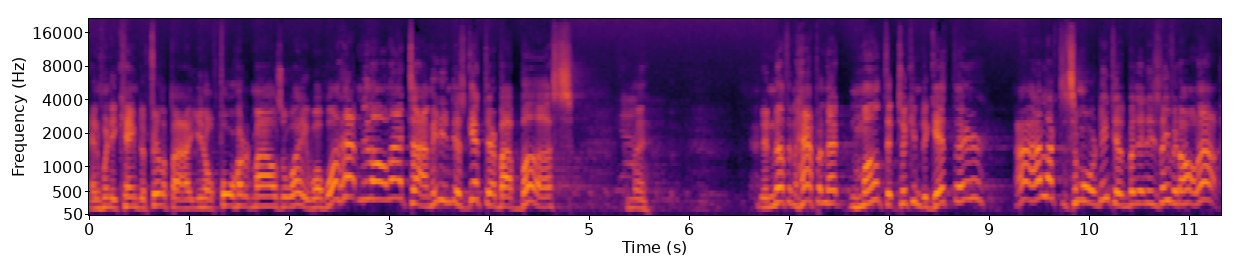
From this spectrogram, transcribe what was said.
and when he came to Philippi, you know, 400 miles away. Well, what happened in all that time? He didn't just get there by bus. Yeah. I mean, did nothing happen that month that took him to get there? I, would like to some more details, but they just leave it all out.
